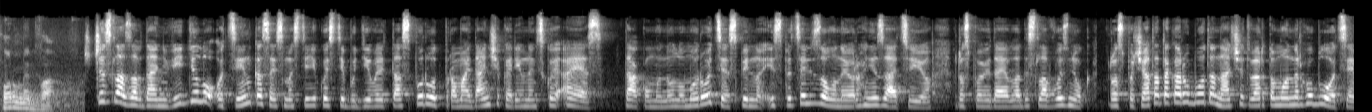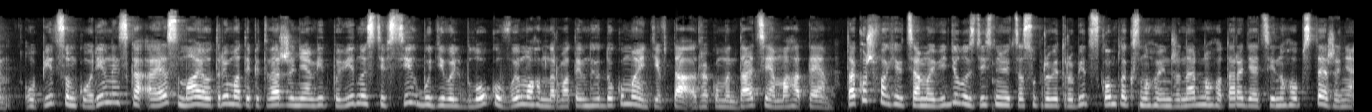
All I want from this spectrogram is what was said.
форми 2. З числа завдань відділу оцінка сейсмостійкості будівель та споруд про майданчика Рівненської АЕС. Так, у минулому році спільно із спеціалізованою організацією, розповідає Владислав Вознюк, розпочата така робота на четвертому енергоблоці. У підсумку Рівненська АЕС має отримати підтвердження відповідності всіх будівель блоку вимогам нормативних документів та рекомендаціям МАГАТЕ. Також фахівцями відділу здійснюється супровід робіт з комплексного інженерного та радіаційного обстеження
